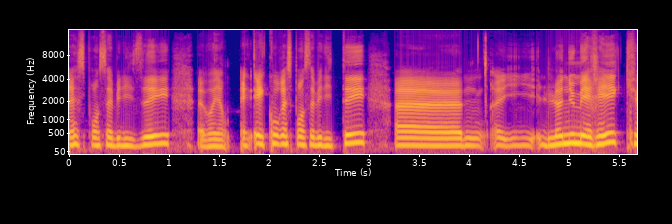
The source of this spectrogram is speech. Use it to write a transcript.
responsabiliser, voyons, éco-responsabilité, le numérique,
